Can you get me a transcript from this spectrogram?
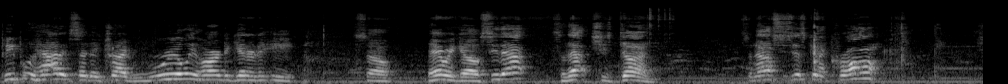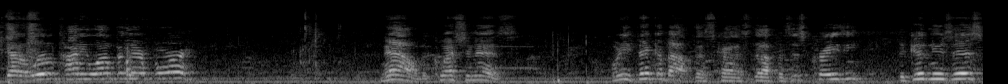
people who had it said they tried really hard to get her to eat. So there we go, see that? So that, she's done. So now she's just gonna crawl. She's got a little tiny lump in there for her. Now, the question is, what do you think about this kind of stuff? Is this crazy? The good news is,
